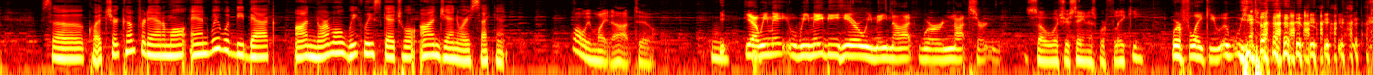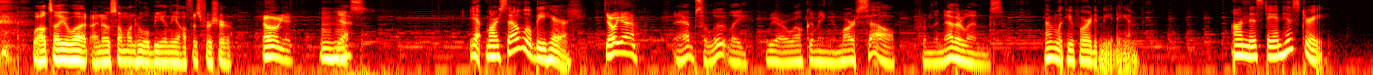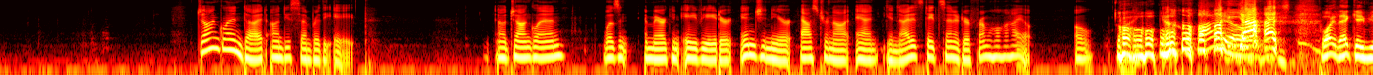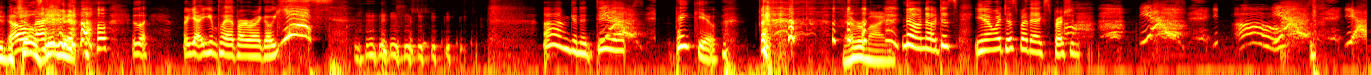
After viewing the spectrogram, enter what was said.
So clutch your comfort animal, and we will be back on normal weekly schedule on January 2nd. Well, we might not too. Y- Yeah, we may we may be here, we may not. We're not certain. So what you're saying is we're flaky. We're flaky. We- we- Well, I'll tell you what. I know someone who will be in the office for sure. oh, okay. Mhm. Yes, Yeah, Marcel will be here. Oh, yeah. absolutely. We are welcoming Marcel from the Netherlands. I'm looking forward to meeting him. On this day in history, John Glenn died on December the 8th. Now, John Glenn was an American aviator, engineer, astronaut, and United States Senator from Ohio. Oh, Oh, Oh my Ohio. gosh. Boy, that gave you the Oh, chills, my- didn't it? no. It's like, oh, yeah, you can play that part where I go, yes! I'm going to do that. Thank you. Never mind. No, no, just, you know what? Just by that expression, Yes! Oh. Yes! Yes!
